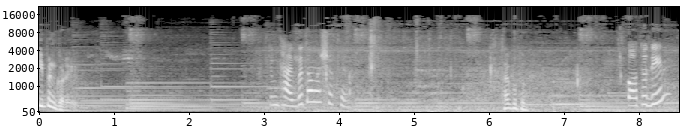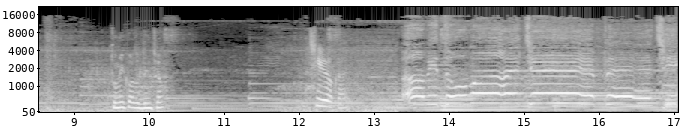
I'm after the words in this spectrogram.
ডিপেন্ড করে। তুমি থাকবে তো আমার সাথে? থাকব তো। কতদিন? তুমি কতদিন চাও? চিরকাল আমি তোমায় চেপেছি।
